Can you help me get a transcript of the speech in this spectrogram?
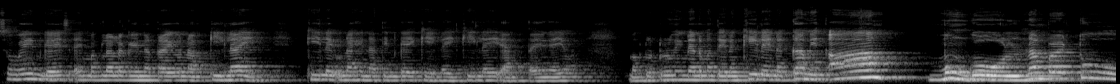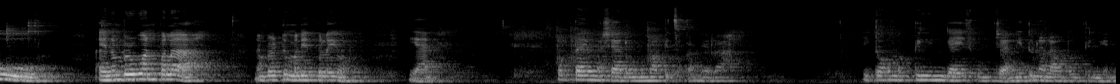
So ngayon guys ay maglalagay na tayo ng kilay. Kilay unahin natin guys, kilay, kilay. Ano tayo ngayon? Magdodrawing na naman tayo ng kilay na gamit ang Mongol number 2. Ay number 1 pala. Number 2 maliit pala yun. Yan. Huwag tayo masyadong lumapit sa camera. Dito ako magtingin guys. Kung dyan, dito na lang ako magtingin.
